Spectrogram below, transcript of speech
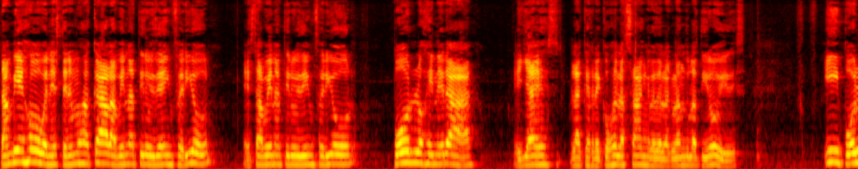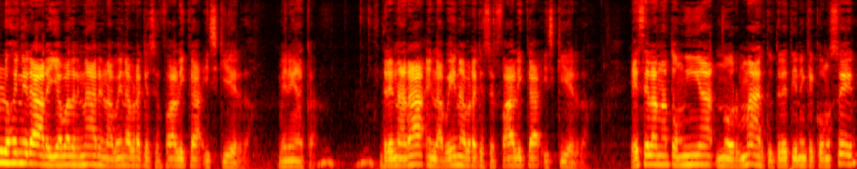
También jóvenes, tenemos acá la vena tiroidea inferior. Esta vena tiroidea inferior, por lo general, ella es la que recoge la sangre de la glándula tiroides. Y por lo general, ella va a drenar en la vena brachiocefálica izquierda. Miren acá. Drenará en la vena brachiocefálica izquierda. Esa es la anatomía normal que ustedes tienen que conocer.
